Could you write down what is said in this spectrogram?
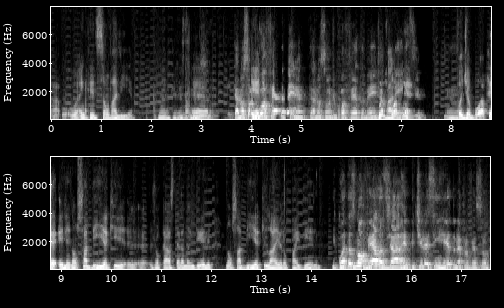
a, a interdição valia. Né? É, Tem a noção de é boa fé também, né? Tem a noção de boa fé também, de aparência. É. Foi de boa fé. Ele não sabia que eh, Jocasta era mãe dele, não sabia que lá era o pai dele. E quantas novelas já repetiram esse enredo, né, professor?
